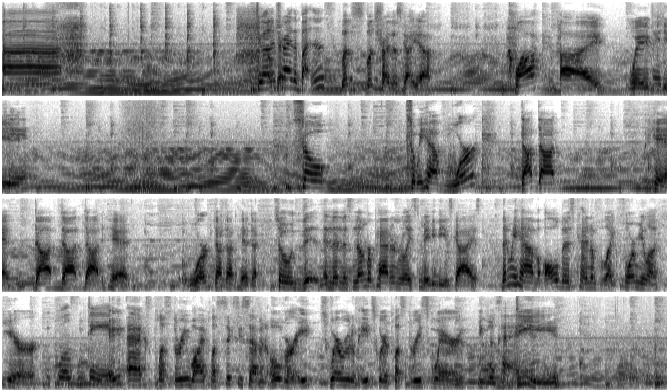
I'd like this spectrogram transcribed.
Uh, do you want to Okay. try the buttons? Let's let's try this guy. Yeah. Clock eye wave, Wave key. So so we have work dot dot hit dot dot dot hit work dot dot hit dot. so this and then this number pattern relates to maybe these guys then we have all this kind of like formula here Equals D. 8x plus 3y plus 67 over 8 square root of 8 squared plus 3 squared equals Okay. d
